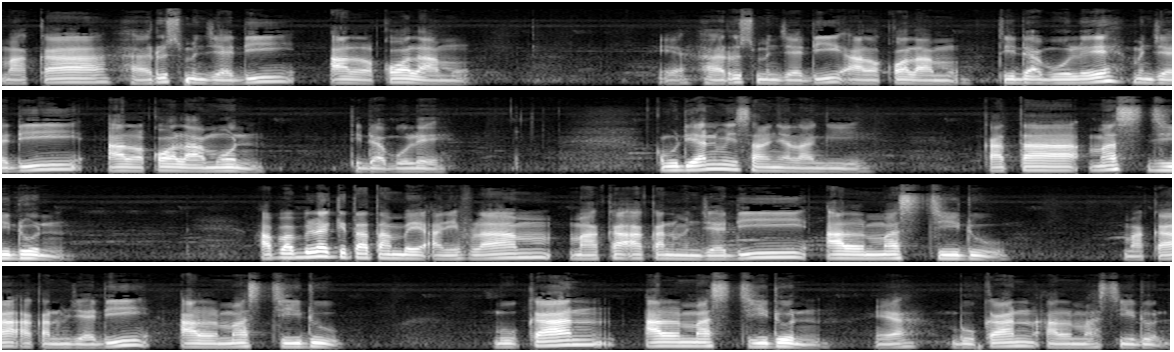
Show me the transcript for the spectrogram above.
maka harus menjadi al kolamu. Ya, harus menjadi al kolamu. Tidak boleh menjadi al kolamun. Tidak boleh. Kemudian misalnya lagi kata masjidun. Apabila kita tambah alif lam maka akan menjadi al masjidu. Maka akan menjadi al masjidu. Bukan al-masjidun ya, bukan al-masjidun.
